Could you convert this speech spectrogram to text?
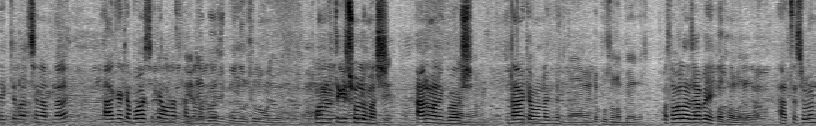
দেখতে পাচ্ছেন আপনারা। আর কাকা বয়সে কেমন আছে? বয়স পনেরো ষোলো মাস পনেরো থেকে ষোলো মাস। আনুমানিক বয়স। দামে কেমন রাখবেন? দাম এটা পঁচানব্বই হাজার। কথা বলা যাবে? কথা বলা যাবে। আচ্ছা চলুন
